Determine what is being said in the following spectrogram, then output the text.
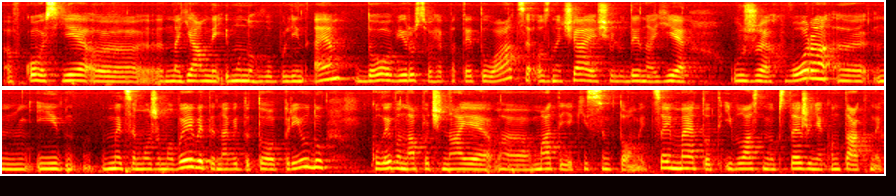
в когось є е, наявний імуноглобулін М до вірусу гепатиту А, це означає, що людина є уже хвора, е, і ми це можемо виявити навіть до того періоду, коли вона починає е, мати якісь симптоми. Цей метод і власне обстеження контактних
